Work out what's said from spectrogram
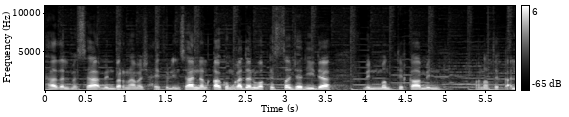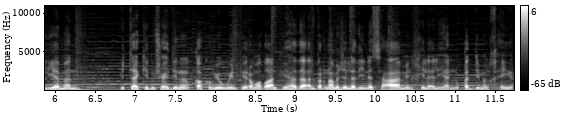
هذا المساء من برنامج حيث الإنسان. نلقاكم غدا وقصة جديدة من منطقة من مناطق اليمن. بالتأكيد مشاهدينا نلقاكم يومين في رمضان في هذا البرنامج الذي نسعى من خلاله أن نقدم الخير.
